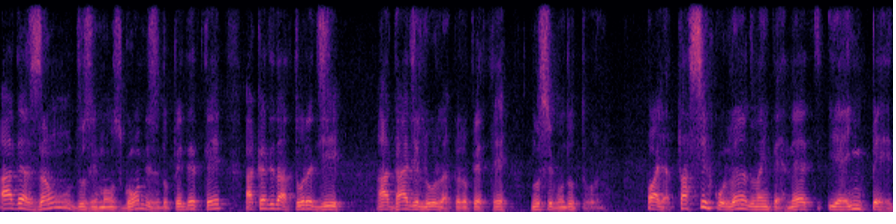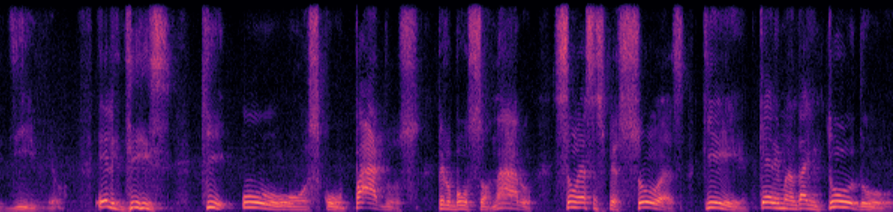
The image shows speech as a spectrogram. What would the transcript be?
a adesão dos irmãos Gomes e do PDT à candidatura de Haddad Lula pelo PT no segundo turno. Olha, está circulando na internet e é imperdível. Ele diz que os culpados pelo Bolsonaro são essas pessoas que querem mandar em tudo,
